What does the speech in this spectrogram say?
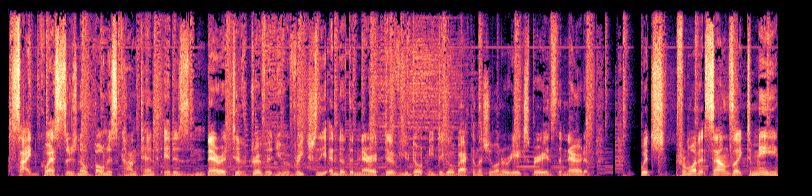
side quests, there's no bonus content. It is narrative driven. You have reached the end of the narrative. You don't need to go back unless you want to re experience the narrative. Which, from what it sounds like to me,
